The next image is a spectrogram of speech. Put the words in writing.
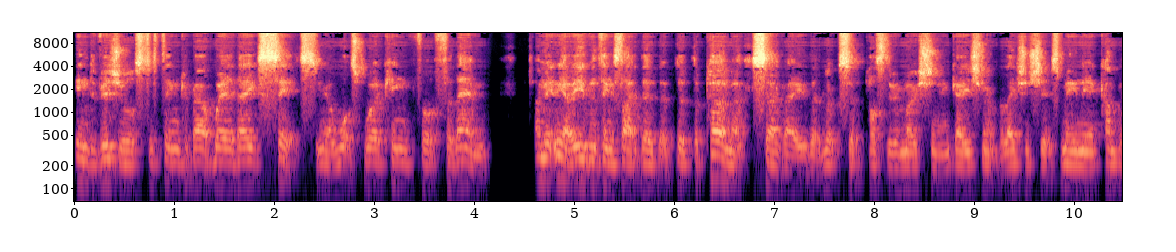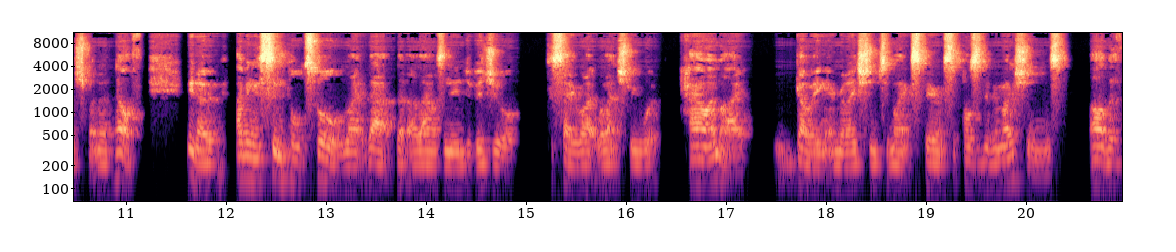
individuals to think about where they sit. You know, what's working for for them I mean, you know, even things like the, the, the PERMA survey that looks at positive emotion, engagement, relationships, meaning, accomplishment and health. You know, having a simple tool like that that allows an individual to say, right, well, actually, how am I going in relation to my experience of positive emotions? Are there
